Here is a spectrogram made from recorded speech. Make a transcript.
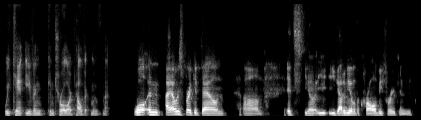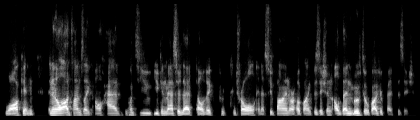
we can't even control our pelvic movement. Well, and I always break it down. Um, it's you know you, you got to be able to crawl before you can walk, and and then a lot of times like I'll have once you you can master that pelvic control in a supine or a hook lying position, I'll then move to a quadruped position,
